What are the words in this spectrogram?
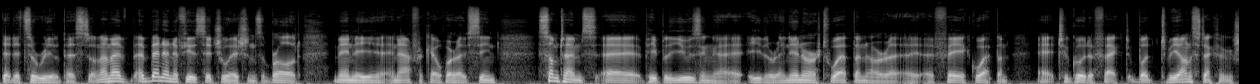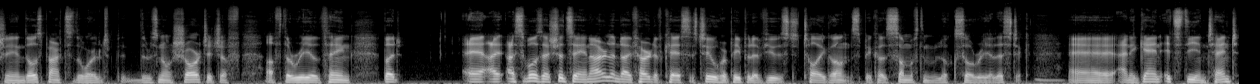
that it's a real pistol. And I've, I've been in a few situations abroad, mainly in Africa, where I've seen sometimes uh, people using a, either an inert weapon or a, a fake weapon uh, to good effect. But to be honest, actually, in those parts of the world, there's no shortage of, of the real thing. But uh, I, I, suppose I should say in Ireland, I've heard of cases too where people have used toy guns because some of them look so realistic. Mm. Uh, and again, it's the intent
